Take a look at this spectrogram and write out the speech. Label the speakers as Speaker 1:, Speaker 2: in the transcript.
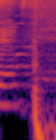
Speaker 1: looking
